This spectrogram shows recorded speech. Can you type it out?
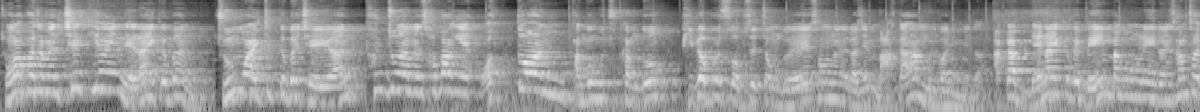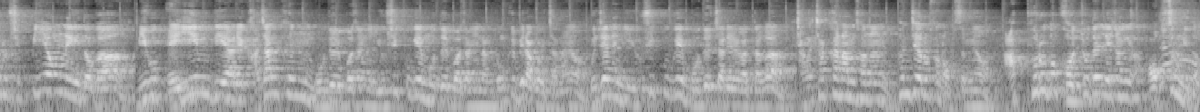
종합하자면 7 tier인 렌하이급은 줌왈트급을 제외한 현존하는 서방의 어떠한 방공 구축함도 비벼볼 수 없을 정도의 성능을 가진 막강한 물건입니다. 아까 렌하이급의 메인 방공 레이더인 346 B형 레이더가 미국 AMDR의 가장 큰 모듈 버전인 69개 모듈 버전이랑 동급이라고 했잖아요. 문제는 이 69개 모듈짜리를 갖다가 장착한 함선은 현재로선 없으며 앞으로도 건조될 예정이 없습니다.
